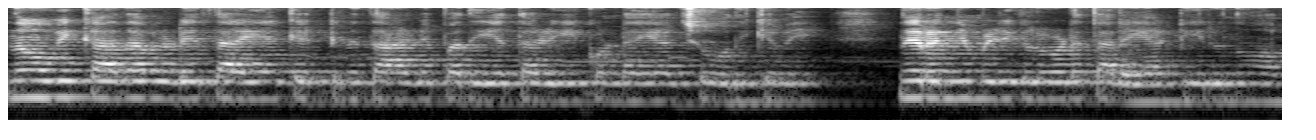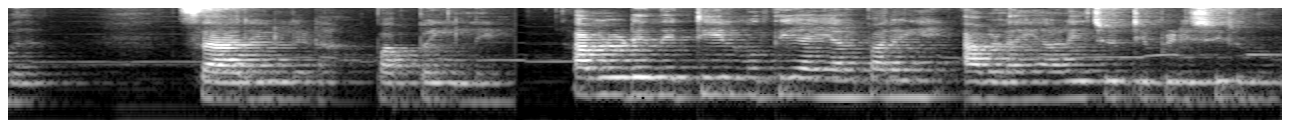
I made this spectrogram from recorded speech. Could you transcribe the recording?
നോവിക്കാതെ അവളുടെ തലയിൽ കെട്ടിന് താഴെ പതിയെ തഴുകിക്കൊണ്ട് അയാൾ ചോദിക്കവേ നിറഞ്ഞ മിഴികളോടെ തലയാട്ടിയിരുന്നു അവൾ. സാരയില്ലടാ പപ്പയില്ലേ. അവളുടെ നെറ്റിയിൽ മുത്തി അയാൾ പറയെ അവൾ അയാളെ ചുറ്റിപ്പിടിച്ചിരുന്നു.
